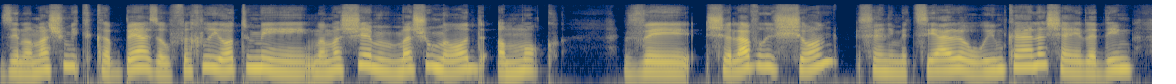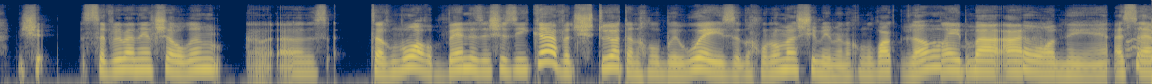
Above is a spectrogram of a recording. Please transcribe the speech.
זה ממש מתקבע, זה הופך להיות ממש משהו מאוד עמוק. ושלב ראשון שאני מציעה להורים כאלה, שהילדים, ש... סביר להניח שההורים אה, אה, תרמו הרבה לזה שזה יקרה, אבל שטויות, אנחנו בווייז, אנחנו לא מאשימים, אנחנו רק... לא, מה... אז זה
